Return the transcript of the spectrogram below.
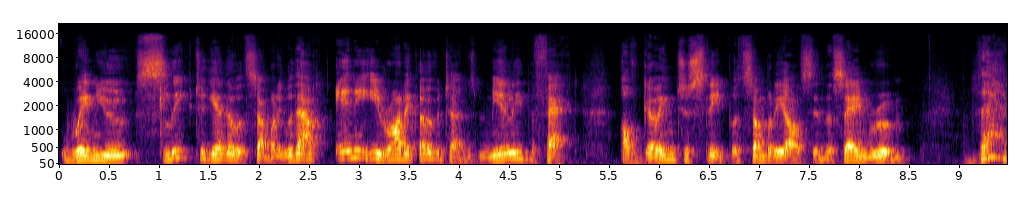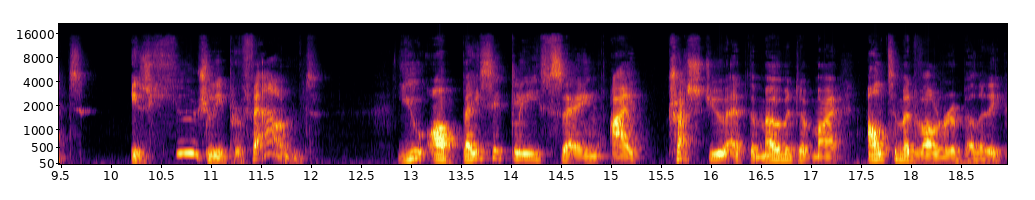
when you sleep together with somebody without any erotic overtones, merely the fact of going to sleep with somebody else in the same room, that is hugely profound. You are basically saying, I trust you at the moment of my ultimate vulnerability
